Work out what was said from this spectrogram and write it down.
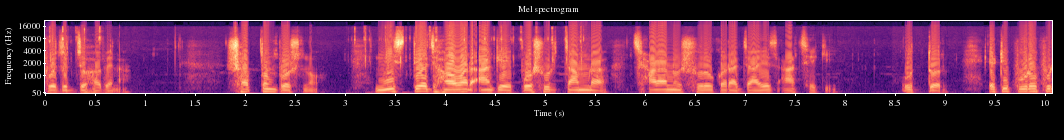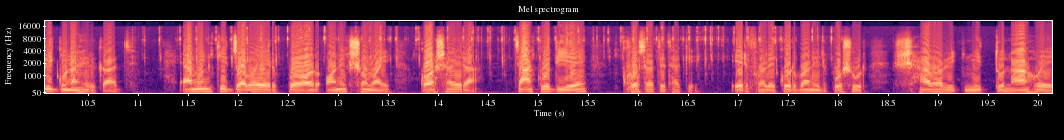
প্রযোজ্য হবে না। সপ্তম প্রশ্ন, নিস্তেজ হওয়ার আগে পশুর চামড়া ছাড়ানো শুরু করা জায়েজ আছে কি? উত্তর, এটি পুরোপুরি গুনাহের কাজ। এমনকি জবাইয়ের পর অনেক সময় কসাইরা চাকু দিয়ে খোসাতে থাকে। এর ফলে কোরবানির পশুর স্বাভাবিক মৃত্যু না হয়ে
